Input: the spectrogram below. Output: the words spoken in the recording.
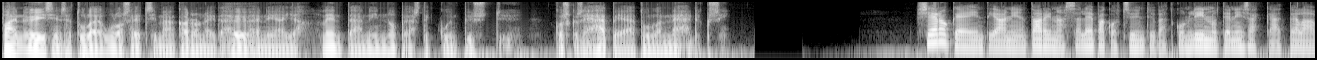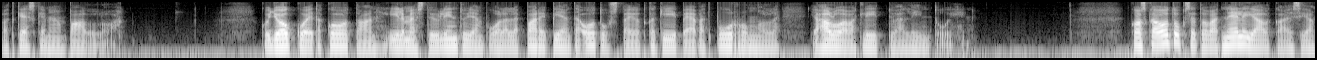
Vain öisin se tulee ulos etsimään kadonneita höyheniä ja lentää niin nopeasti kuin pystyy, koska se häpeää tulla nähdyksi. Cherokee-intiaanien tarinassa lepakot syntyvät, kun linnut ja nisäkkäät pelaavat keskenään palloa. Kun joukkueita kootaan, ilmestyy lintujen puolelle pari pientä otusta, jotka kiipeävät puurungolle ja haluavat liittyä lintuihin. Koska otukset ovat nelijalkaisia,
